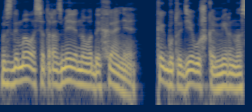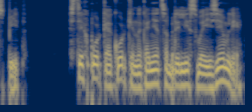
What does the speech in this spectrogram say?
вздымалась от размеренного дыхания, как будто девушка мирно спит. С тех пор, как орки наконец обрели свои земли,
